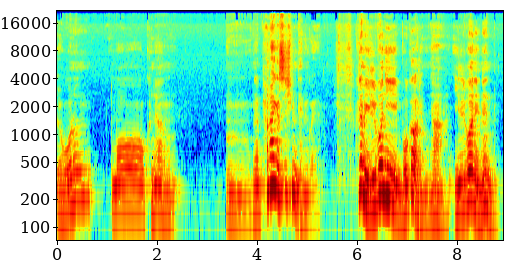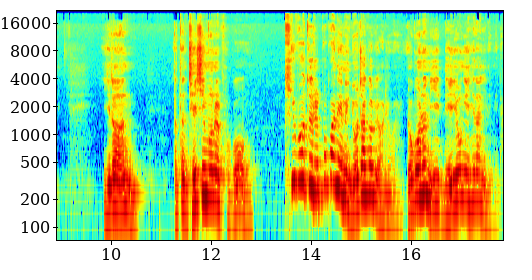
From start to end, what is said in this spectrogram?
요거는 뭐 그냥 음 그냥 편하게 쓰시면 되는 거예요. 그러면 1번이 뭐가 어렵냐? 1번에는 이런 어떤 제시문을 보고 키워드를 뽑아내는 요 작업이 어려워요. 요거는 이 내용에 해당이 됩니다.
